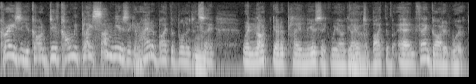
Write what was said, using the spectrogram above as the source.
crazy, you can't do, can't we play some music? And I had to bite the bullet Mm. and say, we're not going to play music. We are going Yeah. to bite the. bu-" And thank God it worked.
